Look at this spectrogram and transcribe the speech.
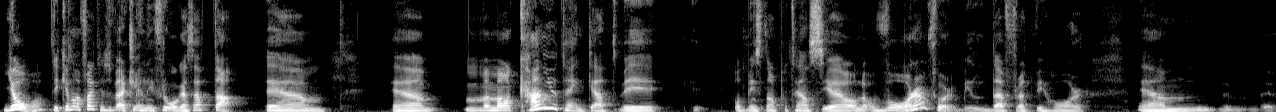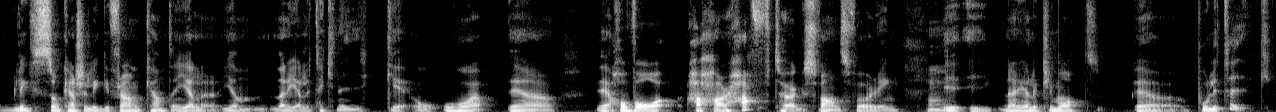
Ja, det kan man faktiskt verkligen ifrågasätta. Eh, eh, men man kan ju tänka att vi åtminstone har potential att vara en förebild därför att vi har eh, liksom kanske ligger framkanten när det gäller teknik och, och eh, har, var, har haft hög svansföring mm. i, i, när det gäller klimatpolitik. Eh,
